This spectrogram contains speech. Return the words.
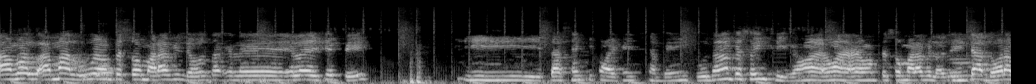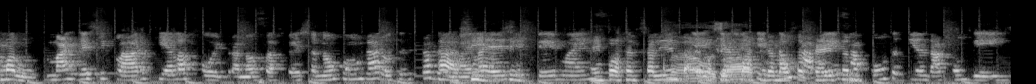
A Malu, a Malu é uma pessoa maravilhosa, ela é, ela é GP e tá sempre com a gente também tudo. É uma pessoa incrível, é uma, é uma, é uma pessoa maravilhosa. A gente adora a Malu. Mas deixe claro que ela foi para nossa festa não como garota de programa. Ah, sim, ela é sim. GP, mas. É importante salientar. Não, ela fez parte da nossa festa. a ponta de andar com gays,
